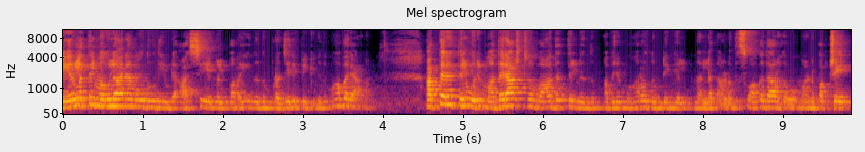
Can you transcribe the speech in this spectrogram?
കേരളത്തിൽ മൗലാന മൗദൂദിയുടെ ആശയങ്ങൾ പറയുന്നതും പ്രചരിപ്പിക്കുന്നതും അവരാണ്. അത്തരത്തിൽ ഒരു മതരാഷ്ട്രവാദത്തിൽ നിന്നും അവർ മാറുന്നുണ്ടെങ്കിൽ നല്ലതാണ്. അത് സ്വാഗതാർഹവുമാണ്. പക്ഷേ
